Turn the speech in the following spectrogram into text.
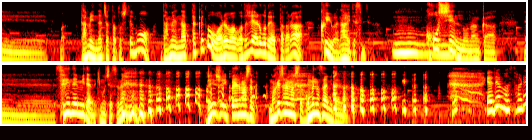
えーまあ、ダメになっちゃったとしてもダメになったけど我々は私はやることやったから悔いはないですみたいな。うん。甲子園のなんか、えー青年みたいな気持ちですね。練習いっぱいやりました。負けちゃいました。ごめんなさいみたいな いやでもそれぐ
